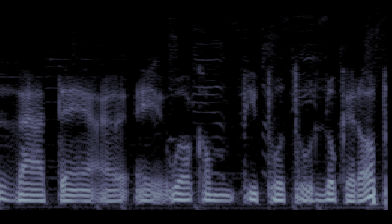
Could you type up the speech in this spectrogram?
that uh, I, I welcome people to look it up.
